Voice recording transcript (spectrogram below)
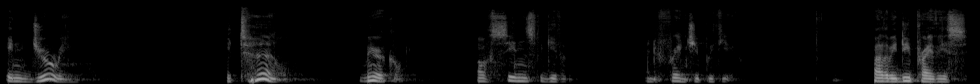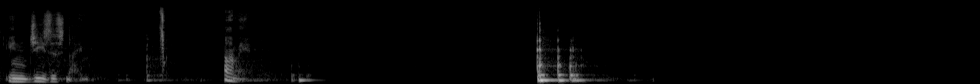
enduring, eternal miracle of sins forgiven and friendship with you. Father, we do pray this in Jesus' name. Amen.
